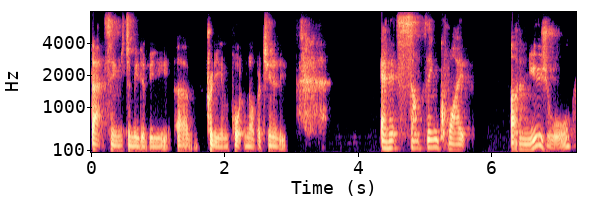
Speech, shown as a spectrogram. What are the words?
that seems to me to be a pretty important opportunity. And it's something quite unusual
